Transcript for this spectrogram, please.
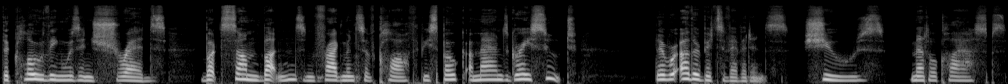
The clothing was in shreds, but some buttons and fragments of cloth bespoke a man's grey suit. There were other bits of evidence shoes, metal clasps,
